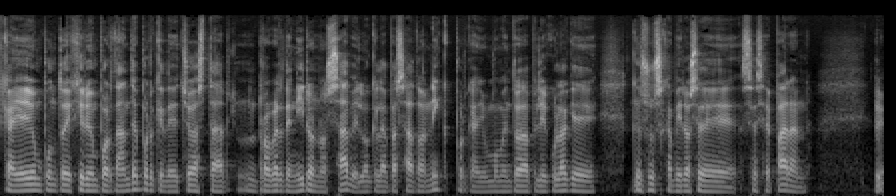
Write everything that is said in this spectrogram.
Que ahí hay un punto de giro importante porque de hecho hasta Robert De Niro no sabe lo que le ha pasado a Nick porque hay un momento de la película que, que sus caminos se, se separan. Sí.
